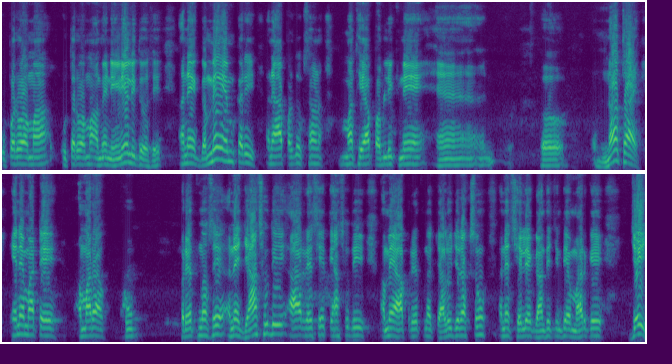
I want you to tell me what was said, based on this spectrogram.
ઉપરવામાં, ઉતરવામાં અમે નિર્ણય લીધો છે. અને ગમે એમ કરી અને આ પ્રદૂષણમાંથી આ પબ્લિકને ન થાય, એને માટે અમારા ખૂબ પ્રયત્નો છે અને જ્યાં સુધી આ રહેશે, ત્યાં સુધી અમે આ પ્રયત્ન ચાલુ જ રાખશું. અને છેલ્લે ગાંધી ચિંતા માર્ગે જઈ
